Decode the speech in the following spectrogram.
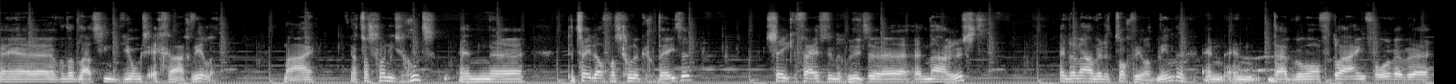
Eh, want dat laat zien dat de jongens echt graag willen. Maar het was gewoon niet zo goed. En eh, de tweede helft was gelukkig beter. Zeker 25 minuten eh, na rust. En daarna werd het toch weer wat minder. En, en daar hebben we wel een verklaring voor. We hebben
